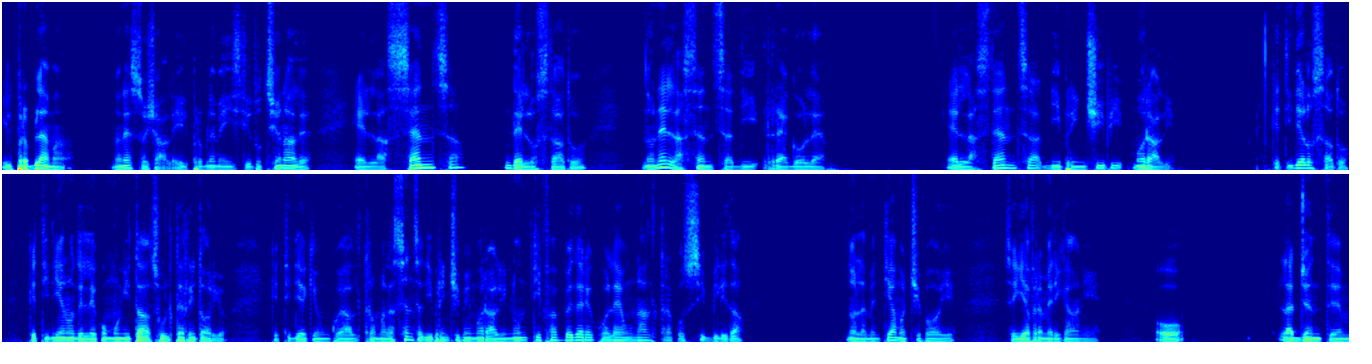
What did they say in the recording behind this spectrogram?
Il problema non è sociale, il problema è istituzionale, è l'assenza dello Stato, non è l'assenza di regole, è l'assenza di principi morali che ti dia lo Stato, che ti diano delle comunità sul territorio, che ti dia chiunque altro, ma l'assenza di principi morali non ti fa vedere qual è un'altra possibilità. Non lamentiamoci poi se gli afroamericani o la gente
